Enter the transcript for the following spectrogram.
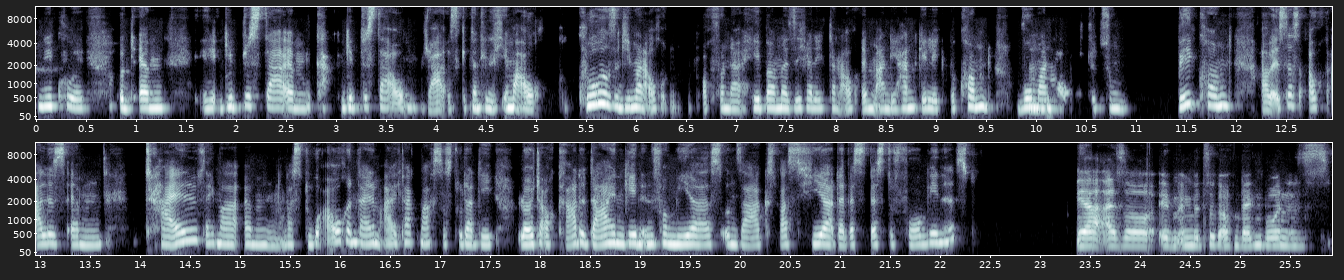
Nee, cool. Und ähm, gibt es da, ähm, gibt es da auch, ja, es gibt natürlich immer auch Kurse, die man auch, auch von der Hebamme sicherlich dann auch ähm, an die Hand gelegt bekommt, wo mhm. man Unterstützung bekommt. Aber ist das auch alles ähm, Teil, sag ich mal, ähm, was du auch in deinem Alltag machst, dass du da die Leute auch gerade dahingehend informierst und sagst, was hier der best beste Vorgehen ist? Ja, also eben in Bezug auf den Beckenboden ist,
